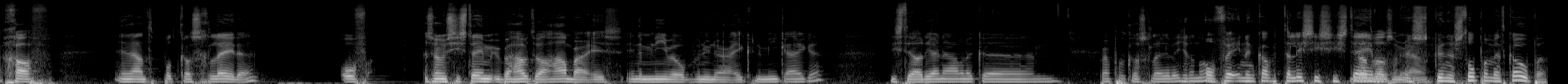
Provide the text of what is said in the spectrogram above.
gaf in een aantal podcasts geleden. Of zo'n systeem überhaupt wel haalbaar is in de manier waarop we nu naar economie kijken. Die stelde jij namelijk eh, een paar podcasts geleden, weet je dat nog? Of we in een kapitalistisch systeem hem, ja. kunnen stoppen met kopen.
